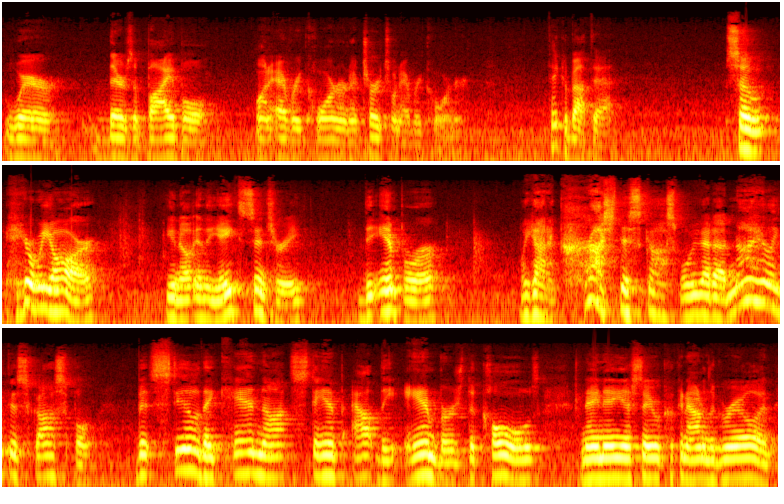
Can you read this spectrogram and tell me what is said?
where there's a Bible on every corner and a church on every corner. Think about that. So here we are, you know, in the 8th century, the emperor, we got to crush this gospel, we got to annihilate this gospel, but still they cannot stamp out the ambers, the coals Nay, nay, yesterday we were cooking out on the grill, and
